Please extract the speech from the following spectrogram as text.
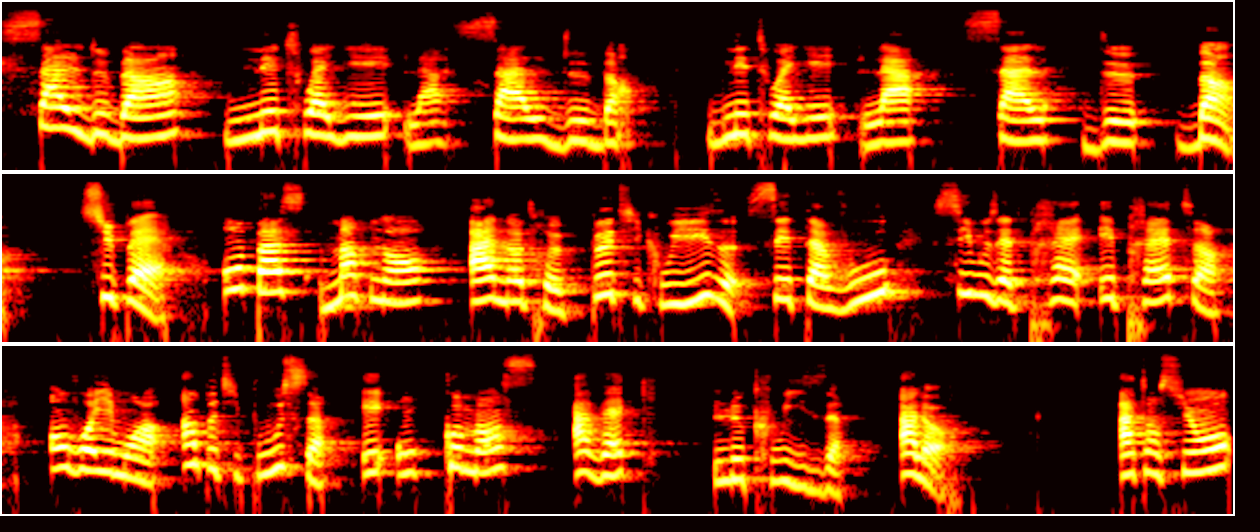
salle de bain, nettoyer la salle de bain. Nettoyer la salle de bain. Super. On passe maintenant à notre petit quiz. C'est à vous. Si vous êtes prêts et prêtes, envoyez-moi un petit pouce et on commence avec le quiz. Alors, attention,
